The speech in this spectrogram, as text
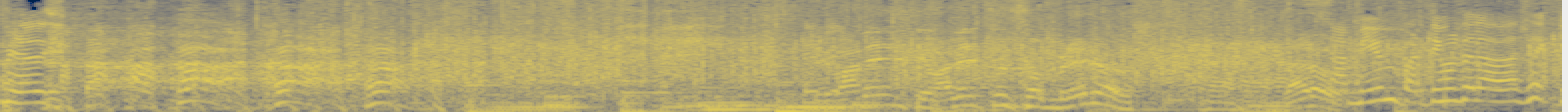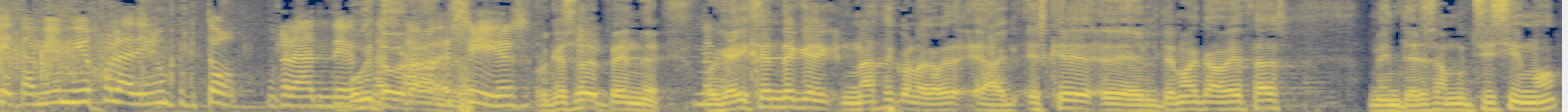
pero- Te valen, te valen tus sombreros. Claro. también partimos de la base que también mi hijo la tiene un poquito grande. Un poquito O sea, grande. Sí, es- Porque eso depende. Porque hay gente que nace con la cabeza. Es que el tema cabezas me interesa muchísimo.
